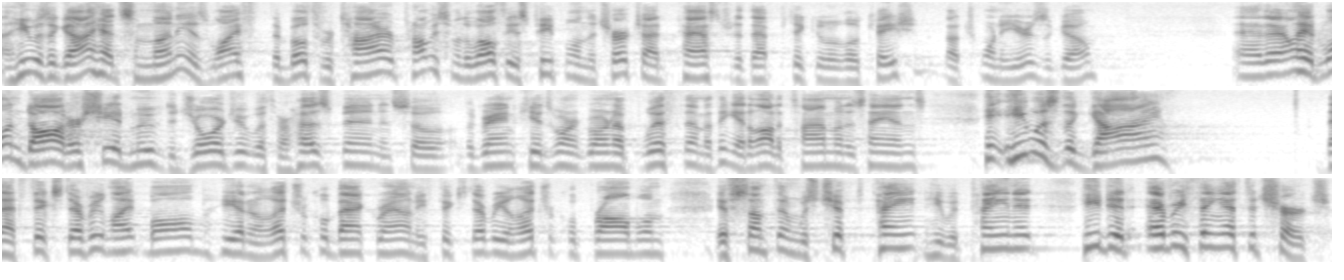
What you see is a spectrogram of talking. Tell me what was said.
Uh, he was a guy, had some money. His wife, they're both retired, probably some of the wealthiest people in the church. I'd pastored at that particular location about 20 years ago. And they only had one daughter. She had moved to Georgia with her husband, and so the grandkids weren't growing up with them. I think he had a lot of time on his hands. He, he was the guy that fixed every light bulb. He had an electrical background. He fixed every electrical problem. If something was chipped paint, he would paint it. He did everything at the church.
